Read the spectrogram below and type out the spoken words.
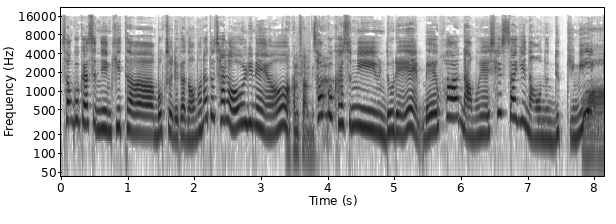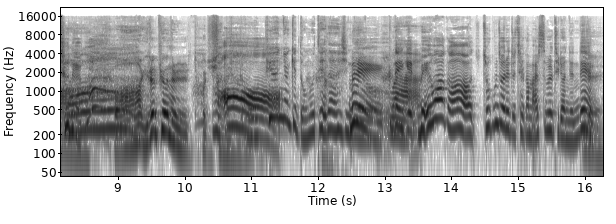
성국 가수님 기타 목소리가 너무나도 잘 어울리네요. 아, 감사합니다. 성국 가수님 노래에 매화나무의 새싹이 나오는 느낌이 와. 드네요. 와, 이런 표현을 적어주시네요. 어. 어, 표현력이 너무 대단하시네요. 네. 근데 와. 이게 매화가 조금 전에도 제가 말씀을 드렸는데, 네.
